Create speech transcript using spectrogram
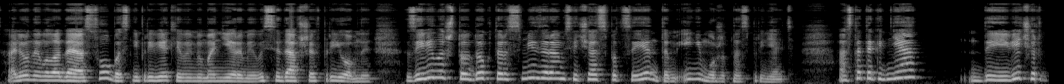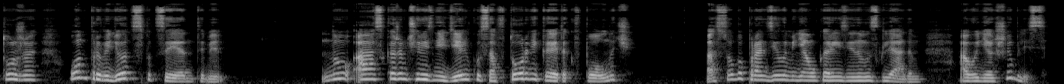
Холеная молодая особа с неприветливыми манерами, выседавшая в приемной, заявила, что доктор Смизером сейчас с пациентом и не может нас принять. Остаток дня да и вечер тоже он проведет с пациентами. Ну, а, скажем, через недельку, со вторника, и так в полночь. Особо пронзила меня укоризненным взглядом. А вы не ошиблись?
